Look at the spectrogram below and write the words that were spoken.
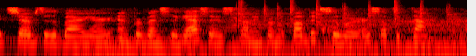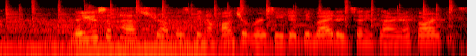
It serves as a barrier and prevents the gases coming from the public sewer or septic tank. The use of house trap has been a controversy that divided sanitary authorities.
